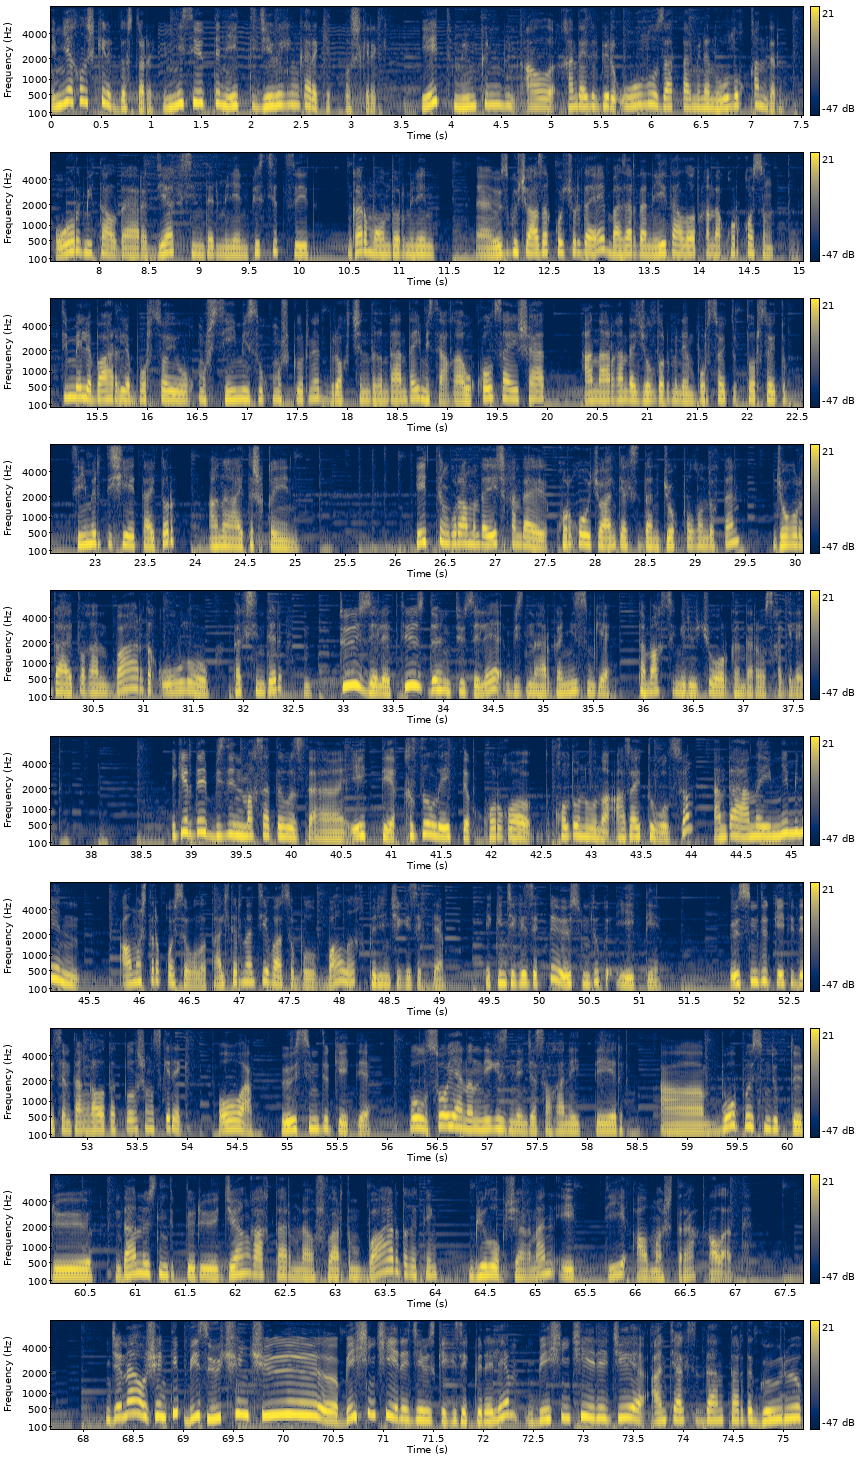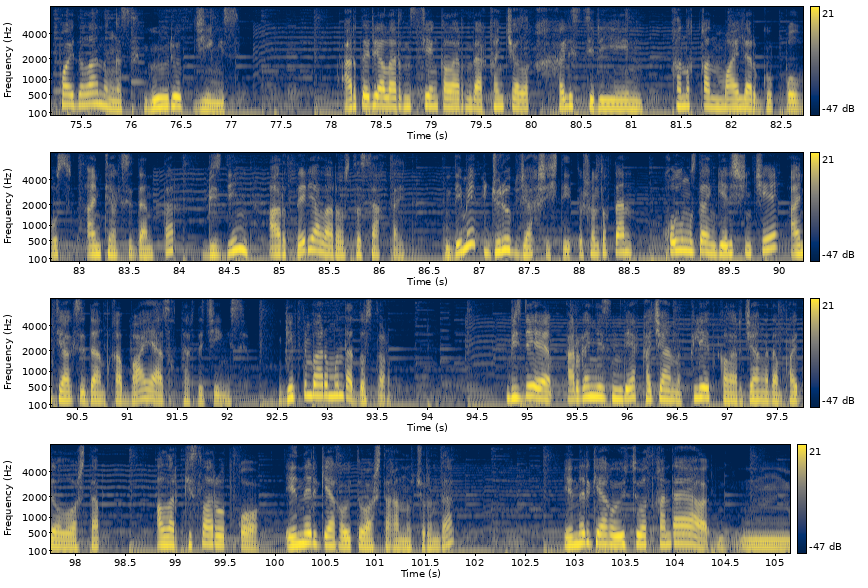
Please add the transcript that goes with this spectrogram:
Эмне кылыш керек достор? Эмне себептен этти жебегенге аракет кылыш керек? Эт мүмкүн ал кандайдыр бир уулуу заттар менен уулуккандыр. Оор металлдар диоксиндер менен пестицид гормондор менен э, өзгөчө азыркы учурда э базардан эт алып атканда коркосуң тим эле баары эле борсой укмуш семиз укмуш көрүнөт бирок чындыгында андай эмес. Ага укол сайышат аны ар кандай жолдор менен борсойтуп торсойтуп семиртишет айтор аны айтыш кыйын эттин курамында эч кандай коргоочу антиоксидант жок болгондуктан жогоруда айтылган баардык уулуу токсиндер түз эле түздөн түз эле биздин организмге тамак сиңирүүчү органдарыбызга келет эгерде биздин максатыбыз этти кызыл этти колдонууну азайтуу болсо анда аны эмне менен алмаштырып койсо болот? Альтернативасы бул балык биринчи кезекте. Экинчи кезекте өсүмдүк эти. Өсүмдүк эти десем таң калып атат болушуңуз керек. Ооба өсүмдүк эти. Бул соянын негизинен жасалган эттер боп өсүмдүктөрү дан өсүмдүктөрү жаңгактар мына ушулардын баардыгы тең белок жагынан этти алмаштыра алат жана ошентип биз үчүнчү бешинчи эрежебизге кезек берели. Бешинчи эреже антиоксиданттарды көбүрөөк пайдаланыңыз көбүрөөк жеңиз. Артериялардын стенкаларында канчалык холестерин каныккан майлар көп болбосун антиоксиданттар биздин артерияларыбызды сактайт. Демек жүрөк жакшы иштейт. Ошондуктан колуңуздан келишинче антиоксидантка бай азыктарды жеңиз. Кептин баары мында достор бизде организмде качан клеткалар жаңыдан пайда боло баштап алар кислородко энергияга өтө баштаган учурунда энергияга өтүп атканда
